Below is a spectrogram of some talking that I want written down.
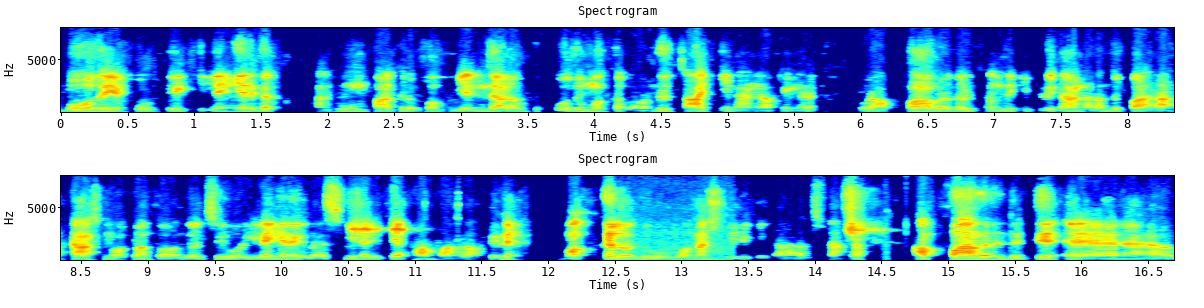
போதையை போட்டு இளைஞர்கள் அதுவும் பார்த்திருப்போம். எந்த அளவுக்கு பொதுமக்களை வந்து தாக்கினாங்க அப்படிங்கிற ஒரு அப்பா அவர்கள் வந்து இப்படிதான் நடந்துப்பாரா? டாஸ்மாக் எல்லாம் திறந்து வச்சு ஒரு இளைஞர்களை சீரழிக்க பார்ப்பாங்களா அப்படின்னு மக்கள் வந்து ஒவ்வொன்றா கேள்வி கேட்க ஆரம்பிச்சிட்டாங்க. அப்பாங்கிறதுக்கு ஆஹ்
